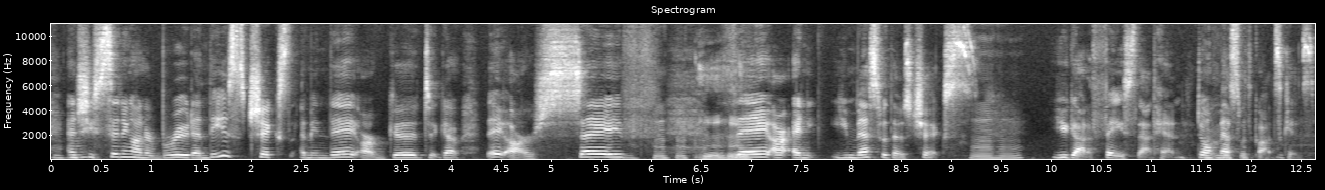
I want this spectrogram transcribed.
and mm-hmm. she's sitting on her brood, and these chicks, I mean, they are good to go. They are safe. They are, and you mess with those chicks, you got to face that hen. Don't mess with God's kids,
